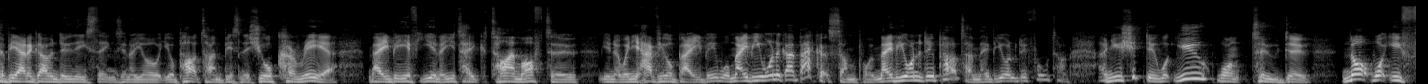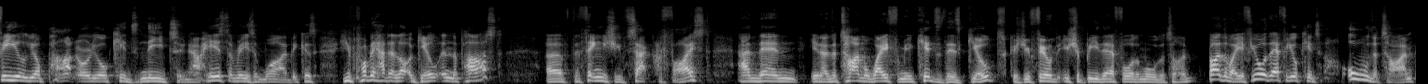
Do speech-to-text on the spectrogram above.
to be able to go and do these things you know your, your part-time business your career. Maybe if you know you take time off to you know when you have your baby well maybe you want to go back at some point. Maybe you want to do part-time maybe you want to do full-time. And you should do what you want to do not what you feel your partner or your kids need to. Now here's the reason why because you've probably had a lot of guilt in the past of the things you've sacrificed. And then, you know, the time away from your kids, there's guilt because you feel that you should be there for them all the time. By the way, if you're there for your kids all the time,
